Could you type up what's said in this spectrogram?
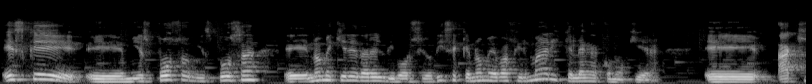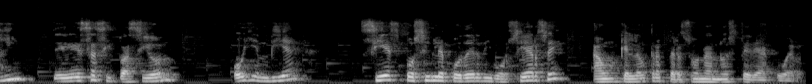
es que eh, mi esposo, mi esposa eh, no me quiere dar el divorcio, dice que no me va a firmar y que le haga como quiera. aquí, esa situación, hoy en día, sí es posible poder divorciarse, aunque la otra persona no esté de acuerdo.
